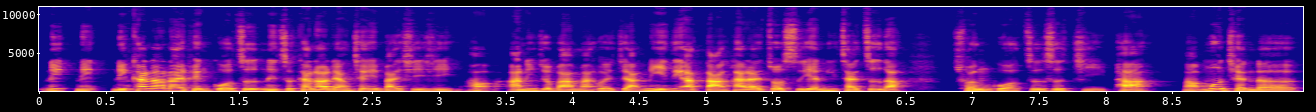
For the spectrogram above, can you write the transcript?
你你你看到那一瓶果汁，你只看到两千一百 CC，好啊，你就把它买回家，你一定要打开来做实验，你才知道。纯果汁是几趴啊？目前的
